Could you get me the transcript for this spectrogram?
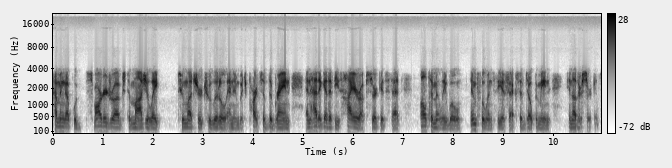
coming up with smarter drugs to modulate too much or too little and in which parts of the brain and how to get at these higher up circuits that ultimately will influence the effects of dopamine in other circuits.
